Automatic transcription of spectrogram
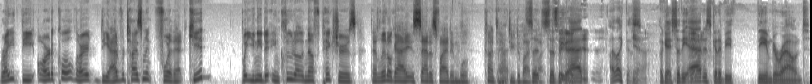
write the article, write the advertisement for that kid, but you need to include enough pictures that little guy is satisfied and will contact you to buy so, the bike. so the ad, I like this. Yeah. Okay, so the ad Yeah. is going to be themed around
